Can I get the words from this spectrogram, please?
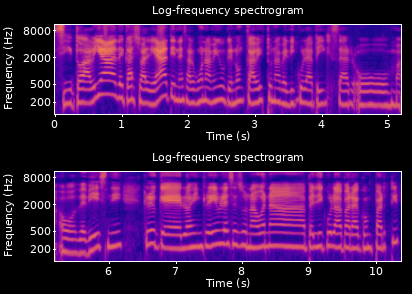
si todavía de casualidad tienes algún amigo que nunca ha visto una película Pixar o, o de Disney, creo que Los Increíbles es una buena película para compartir.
